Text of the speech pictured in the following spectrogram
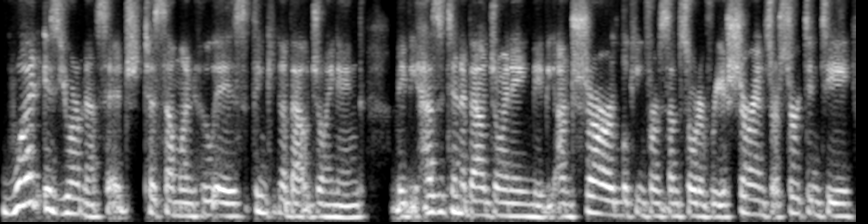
What is your message to someone who is thinking about joining, maybe hesitant about joining, maybe unsure, looking for some sort of reassurance or certainty?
